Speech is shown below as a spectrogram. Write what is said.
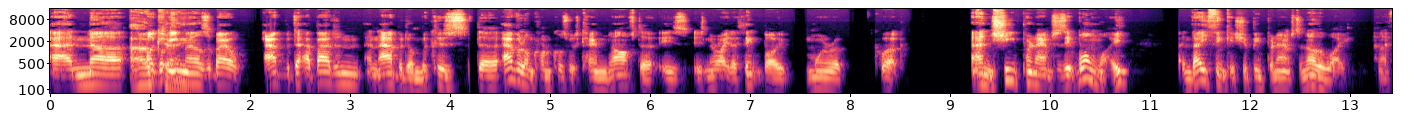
And uh, I got emails about Ab- Abaddon and Abaddon because the Avalon Chronicles, which came after, is is narrated, I think, by Moira Quirk, and she pronounces it one way, and they think it should be pronounced another way. And I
